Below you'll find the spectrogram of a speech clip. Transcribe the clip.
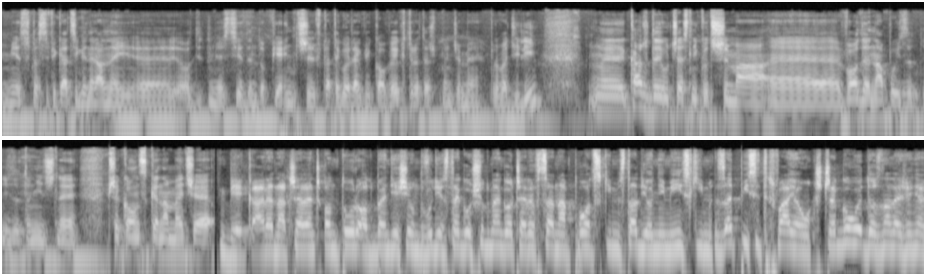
miejsc w klasyfikacji generalnej od miejsc 1 do 5, czy w kategoriach wiekowych, które też będziemy prowadzili. Każdy uczestnik otrzyma wodę, napój izo- izotoniczny, przekąskę na mecie Bieg Arena Challenge on Tour odbędzie się 27 czerwca na Płockim Stadionie Miejskim. Zapisy trwają. Szczegóły do znalezienia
